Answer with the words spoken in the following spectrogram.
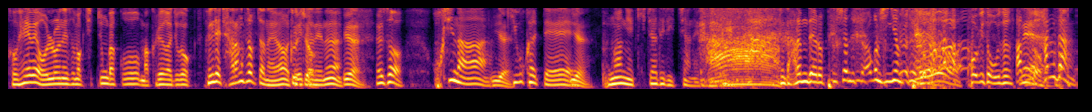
그 해외 언론에서 막 집중받고 막 그래가지고 굉장히 자랑스럽잖아요. 저희 그렇죠. 딴에는. 예. 그래서 혹시나 예. 귀국할 때 예. 공항에 기자들이 있지 않을까. 그래서 나름대로 패션도 조금 신경 쓰고 거기서 옷을 샀어. 네, 항상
